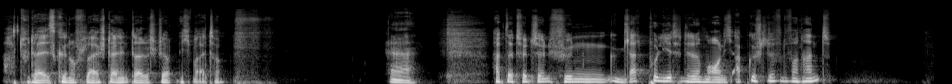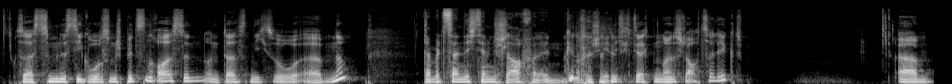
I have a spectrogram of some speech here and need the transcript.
Ach du, da ist genug Fleisch dahinter, das stört nicht weiter. Ja. Hab der Twitch für einen glatt poliert, hätte nochmal ordentlich abgeschliffen von Hand. So dass zumindest die großen Spitzen raus sind und das nicht so, ähm, ne? Damit es dann nicht den Schlauch von innen Genau, beschädigt. sich direkt einen neuen Schlauch zerlegt. Ähm,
